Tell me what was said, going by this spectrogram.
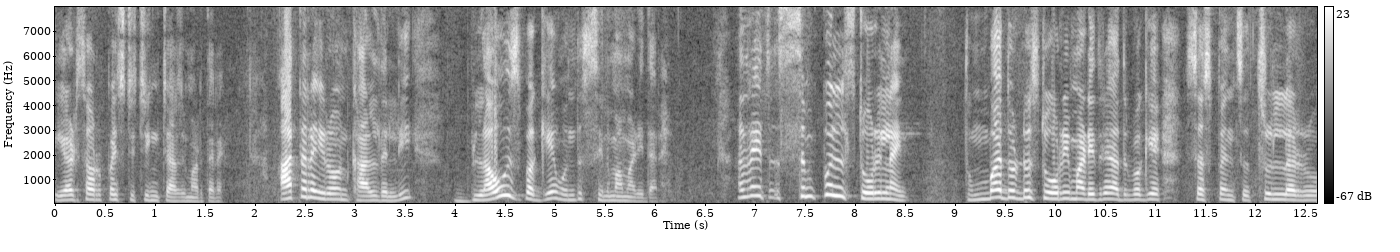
ಎರಡು ಸಾವಿರ ರೂಪಾಯಿ ಸ್ಟಿಚಿಂಗ್ ಚಾರ್ಜ್ ಮಾಡ್ತಾರೆ. ಆ ಥರ ಇರೋ ಒಂದು ಕಾಲದಲ್ಲಿ ಬ್ಲೌಸ್ ಬಗ್ಗೆ ಒಂದು ಸಿನಿಮಾ ಮಾಡಿದ್ದಾರೆ. ಅಂದರೆ ಇಟ್ಸ್ ಸಿಂಪಲ್ ಸ್ಟೋರಿ ಲೈನ್ ತುಂಬ ದೊಡ್ಡ ಸ್ಟೋರಿ ಮಾಡಿದರೆ ಅದ್ರ ಬಗ್ಗೆ ಸಸ್ಪೆನ್ಸ್ ಥ್ರಿಲ್ಲರು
